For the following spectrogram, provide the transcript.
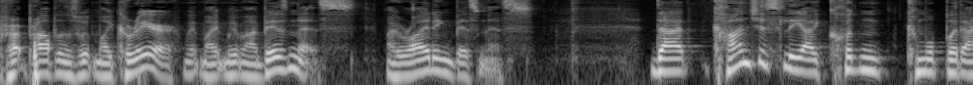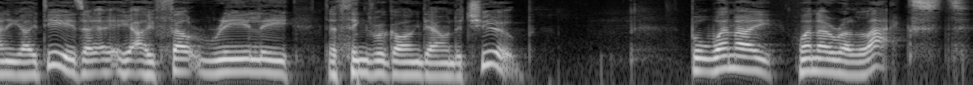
problems with my career, with my with my business, my writing business. That consciously I couldn't come up with any ideas. I, I felt really that things were going down the tube. But when I when I relaxed,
